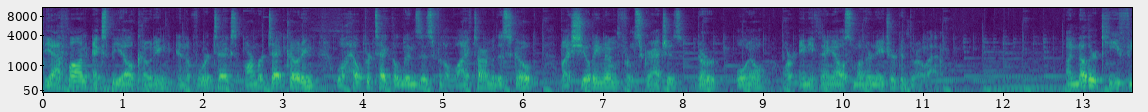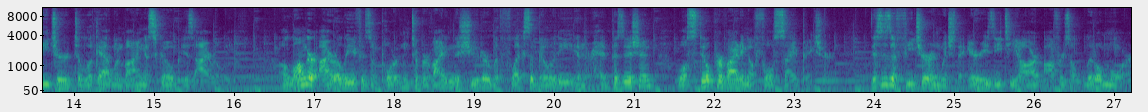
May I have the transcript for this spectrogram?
The Athlon XPL coating and the Vortex ArmorTek coating will help protect the lenses for the lifetime of the scope by shielding them from scratches, dirt, oil, or anything else Mother Nature can throw at them. Another key feature to look at when buying a scope is eye relief. A longer eye relief is important to providing the shooter with flexibility in their head position while still providing a full sight picture. This is a feature in which the Ares ETR offers a little more,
